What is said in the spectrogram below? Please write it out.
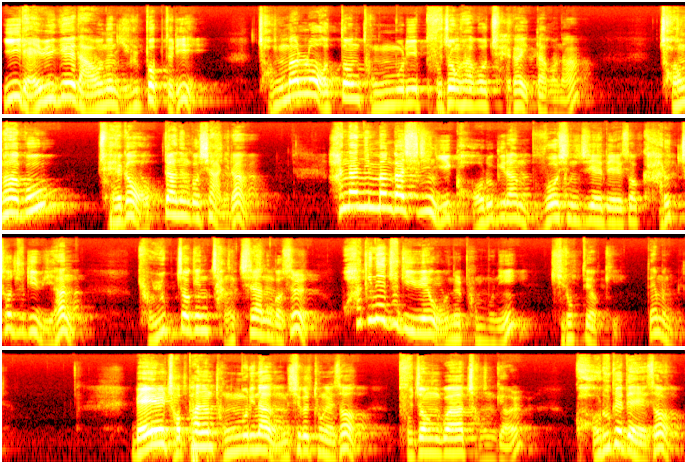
이 레위기에 나오는 율법들이 정말로 어떤 동물이 부정하고 죄가 있다거나 정하고 죄가 없다는 것이 아니라 하나님만 가시진 이 거룩이란 무엇인지에 대해서 가르쳐 주기 위한 교육적인 장치라는 것을 확인해 주기 위해 오늘 본문이 기록되었기 때문입니다. 매일 접하는 동물이나 음식을 통해서 부정과 정결, 거룩에 대해서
